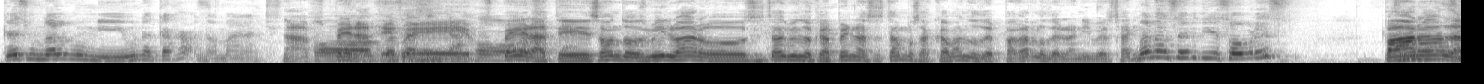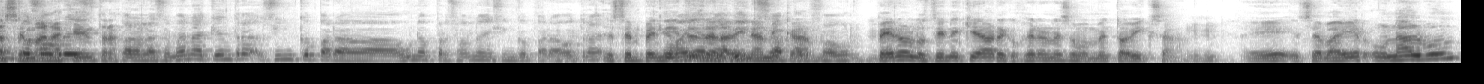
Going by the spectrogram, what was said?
¿Que es un álbum y una caja? No manches. No, Oh, espérate, güey. Espérate, son dos mil varos. Estás viendo que apenas estamos acabando de pagar lo del aniversario. Van a ser 10 sobres. para la cinco semana que entra. Para la semana que entra, 5 para una persona y 5 para otra. Estén pendientes de la Vixa, dinámica. por favor. Pero los tienen que ir a recoger en ese momento a VIXA. Eh, se va a ir un álbum,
